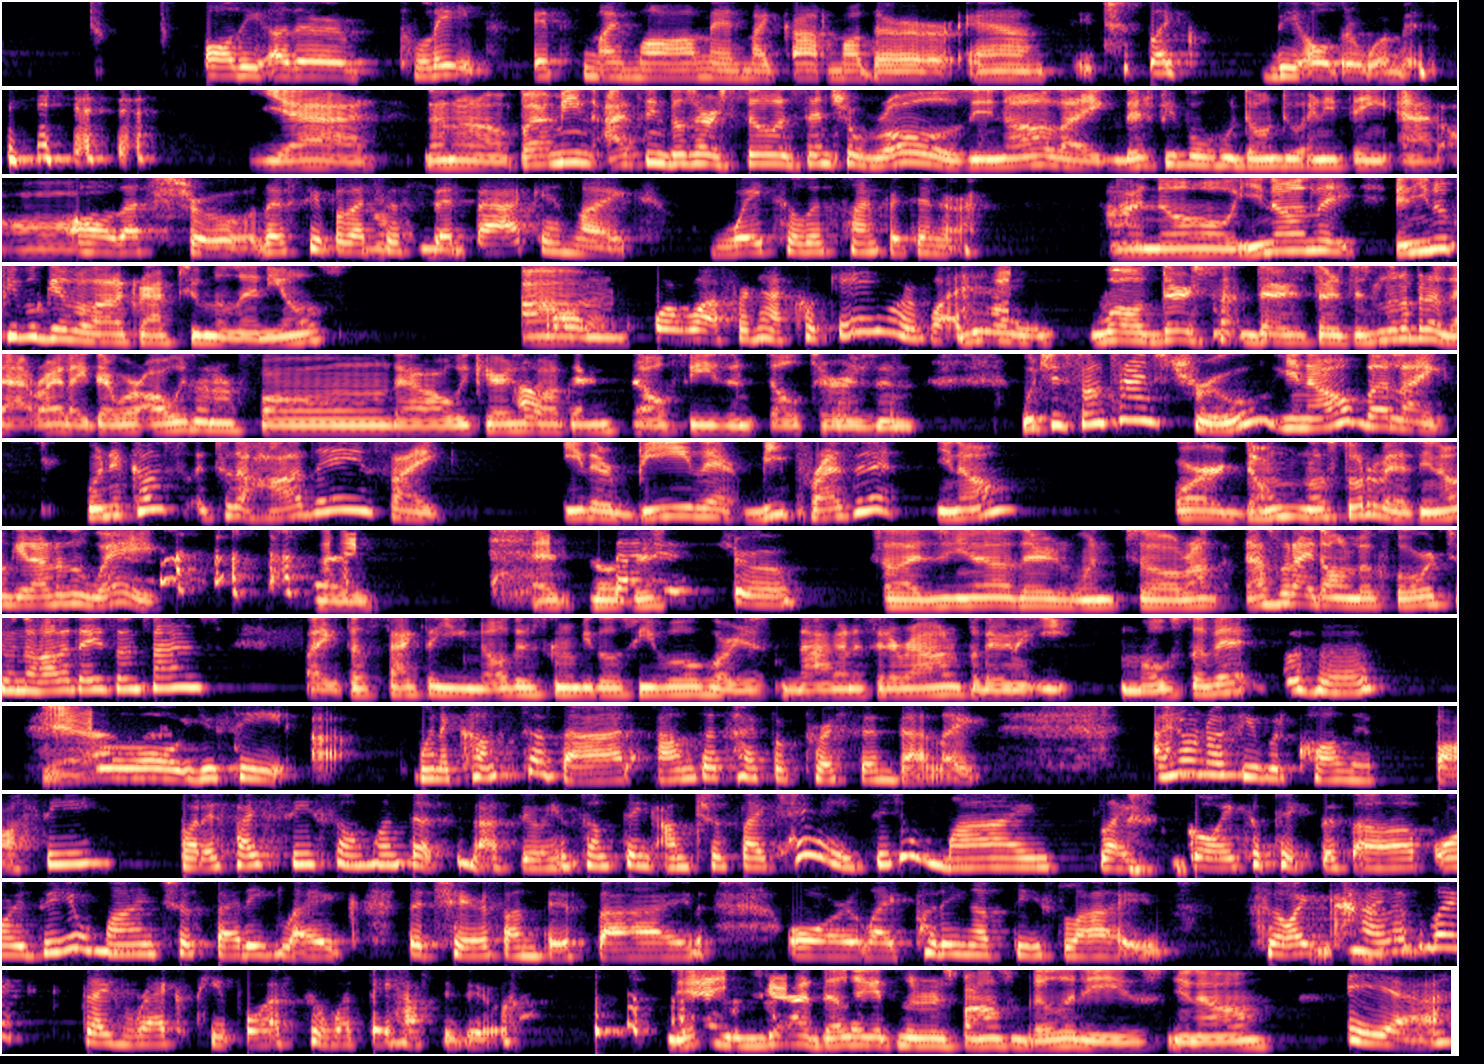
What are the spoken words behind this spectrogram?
all the other plates, it's my mom and my godmother, and it's just like the older woman. yeah. No, no, no. But I mean, I think those are still essential roles, you know? Like there's people who don't do anything at all. Oh, that's true. There's people that just sit back and like wait till it's time for dinner. I know. You know, like and you know people give a lot of crap to millennials. Um, for, for what? For not cooking or what? Well, well, there's there's there's there's a little bit of that, right? Like that we're always on our phone. That all we care is oh. about them selfies and filters and which is sometimes true, you know, but like when it comes to the holidays, like either be there, be present, you know, or don't no storbes, you know, get out of the way. like, so that is true. So you know, there when so around that's what I don't look forward to in the holidays sometimes. Like the fact that you know there's going to be those people who are just not going to sit around, but they're going to eat most of it. Mm-hmm. Yeah. Oh, you see, uh, when it comes to that, I'm the type of person that like I don't know if you would call it bossy, but if I see someone that's not doing something, I'm just like, hey, do you mind like going to pick this up? Or do you mind just setting like the chairs on this side or like putting up these lights? So I mm-hmm. kind of like direct people as to what they have to do. yeah, you just gotta delegate the responsibilities, you know? Yeah.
